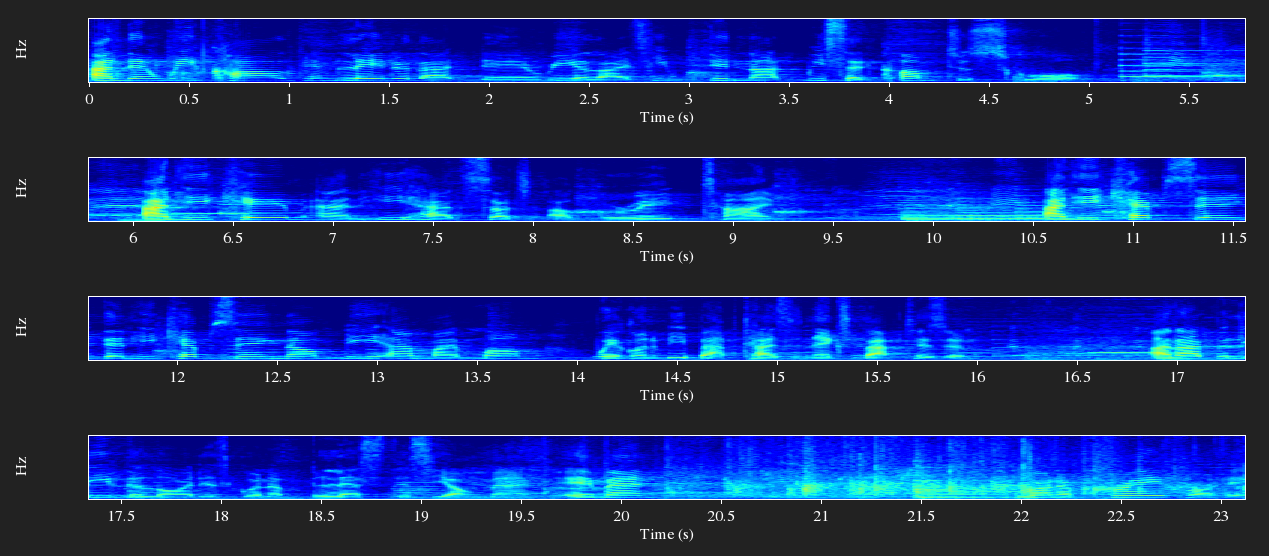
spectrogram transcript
And then we called him later that day and realized he did not, we said, come to school. And he came and he had such a great time. And he kept saying, then he kept saying, now me and my mom, we're going to be baptized the next baptism. And I believe the Lord is going to bless this young man. Amen. We want to pray for him.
